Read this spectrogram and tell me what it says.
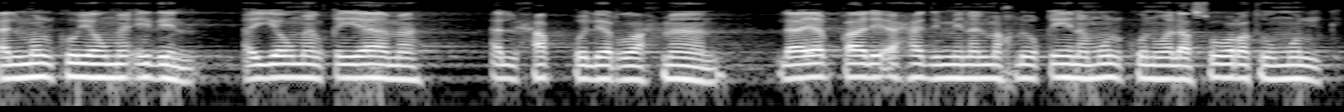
الملك يومئذ أي يوم القيامة الحق للرحمن. لا يبقى لأحد من المخلوقين ملك ولا صورة ملك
